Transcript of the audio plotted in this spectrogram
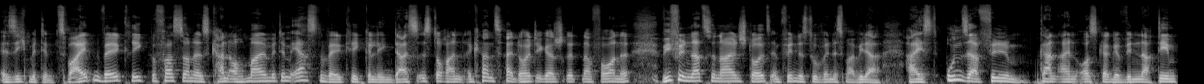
sich mit dem Zweiten Weltkrieg befasst, sondern es kann auch mal mit dem Ersten Weltkrieg gelingen. Das ist doch ein ganz eindeutiger Schritt nach vorne. Wie viel nationalen Stolz empfindest du, wenn es mal wieder heißt, unser Film kann einen Oscar gewinnen, nachdem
